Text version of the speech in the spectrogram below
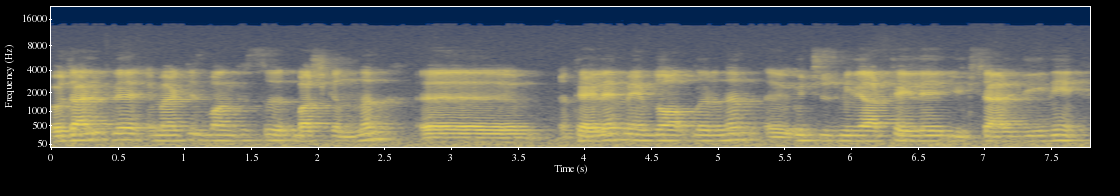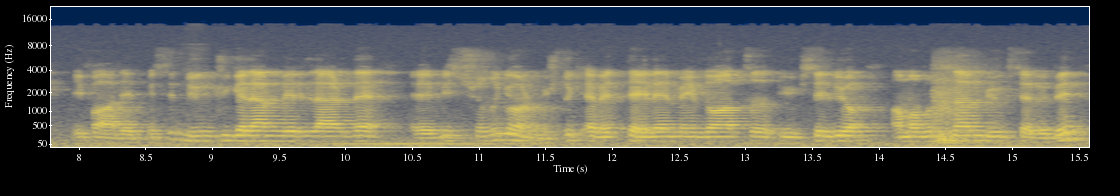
özellikle Merkez Bankası Başkanı'nın e, TL mevduatlarının e, 300 milyar TL yükseldiğini ifade etmesi. Dünkü gelen verilerde e, biz şunu görmüştük. Evet TL mevduatı yükseliyor ama bunun en büyük sebebi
